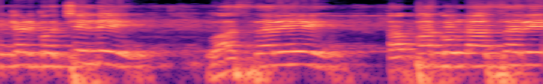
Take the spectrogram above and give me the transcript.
ఇక్కడికి వచ్చింది. వస్తుంది. తప్పకుండా వస్తుంది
